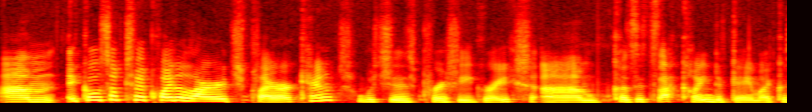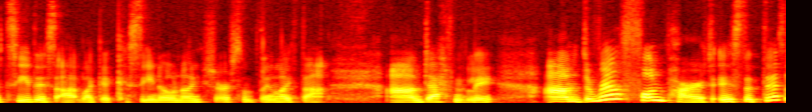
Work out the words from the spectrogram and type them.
Um, it goes up to a quite a large player count, which is pretty great because um, it's that kind of game. I could see this at like a casino night or something like that, um, definitely. Um, the real fun part is that this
